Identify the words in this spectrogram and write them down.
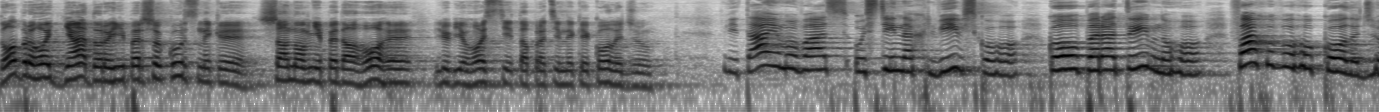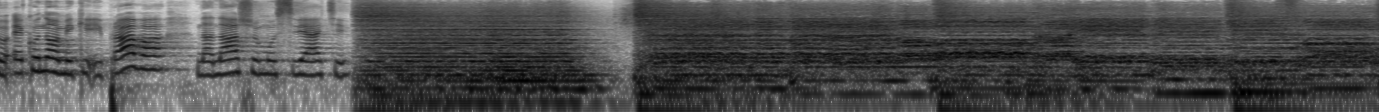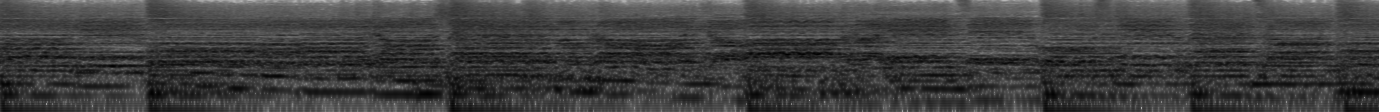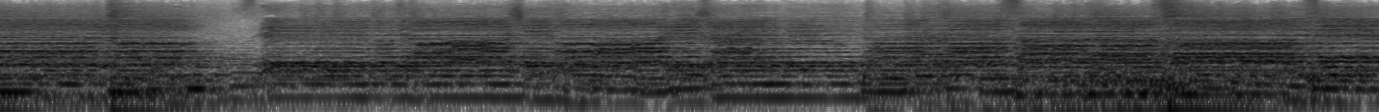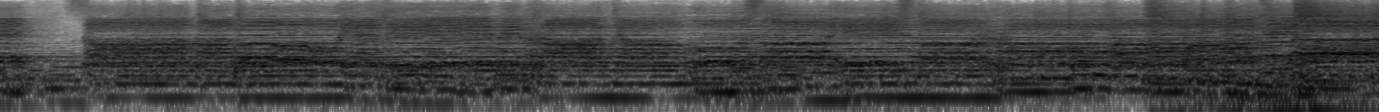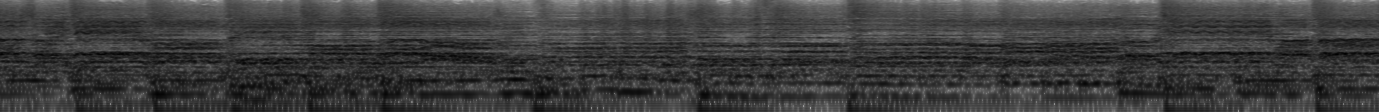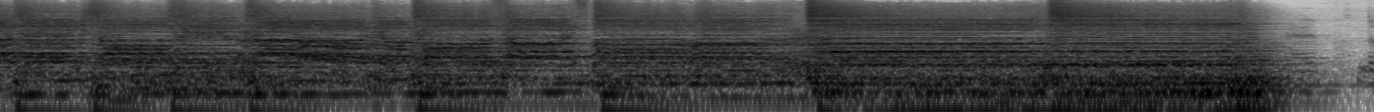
Доброго дня, дорогі першокурсники, шановні педагоги, любі гості та працівники коледжу. Вітаємо вас у стінах Львівського кооперативного фахового коледжу економіки і права на нашому святі.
